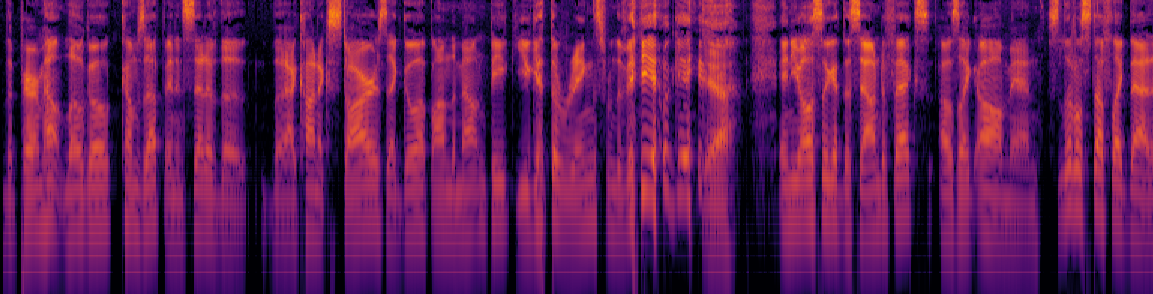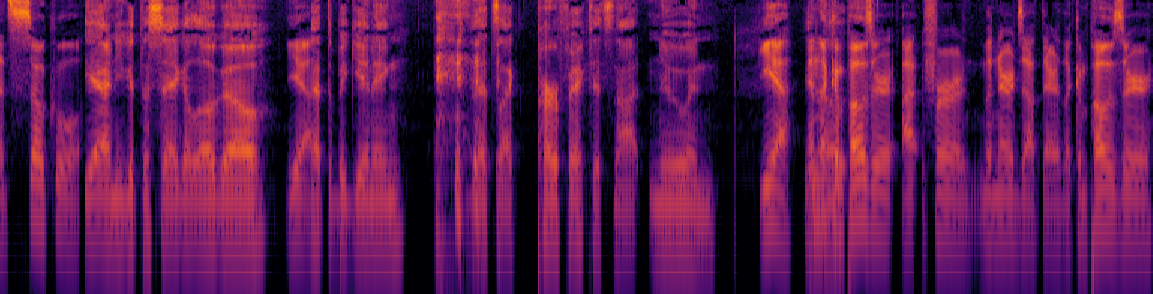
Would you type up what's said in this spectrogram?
the Paramount logo comes up, and instead of the the iconic stars that go up on the mountain peak, you get the rings from the video game. yeah, and you also get the sound effects. I was like, oh man, s- little stuff like that. It's so cool. yeah, and you get the Sega logo Yeah, at the beginning. That's like perfect. It's not new and yeah. And the composer, uh, for the nerds out there, the composer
